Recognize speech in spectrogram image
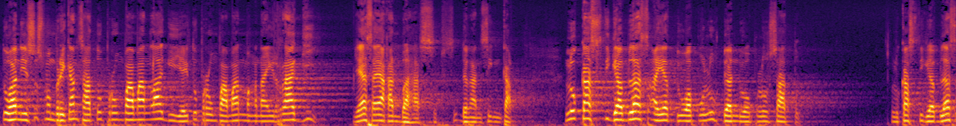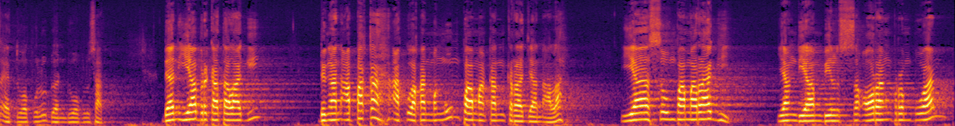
Tuhan Yesus memberikan satu perumpamaan lagi, yaitu perumpamaan mengenai ragi. Ya, saya akan bahas dengan singkat. Lukas 13 ayat 20 dan 21. Lukas 13 ayat 20 dan 21. Dan ia berkata lagi, dengan apakah aku akan mengumpamakan kerajaan Allah? Ia seumpama ragi yang diambil seorang perempuan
